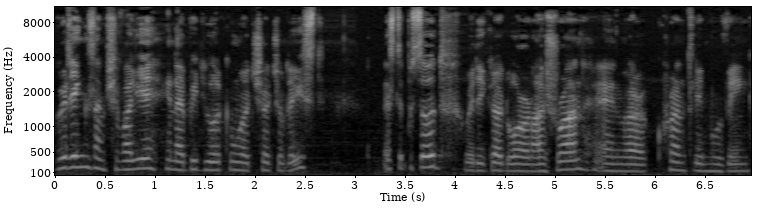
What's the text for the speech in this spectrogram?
Greetings, I'm Chevalier, and I bid you welcome to Church of the East. Next episode, we declared war on Ajuran, and we're currently moving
